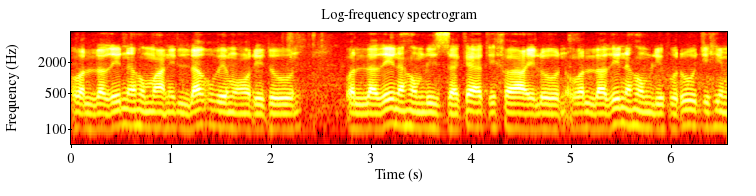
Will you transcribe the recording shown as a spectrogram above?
والذين هم عن اللغو معرضون والذين هم للزكاة فاعلون والذين هم لفروجهم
